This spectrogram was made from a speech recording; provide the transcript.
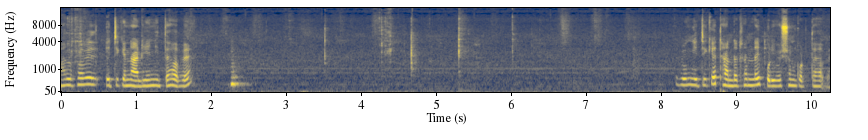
ভালোভাবে এটিকে নাড়িয়ে নিতে হবে। এবং এটিকে ঠান্ডা ঠান্ডায় পরিবেশন করতে হবে।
